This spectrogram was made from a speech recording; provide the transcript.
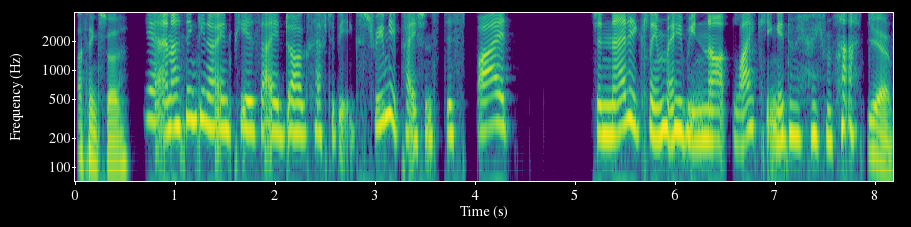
I think so. Yeah, and I think you know in PSA dogs have to be extremely patient, despite genetically maybe not liking it very much. Yeah.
